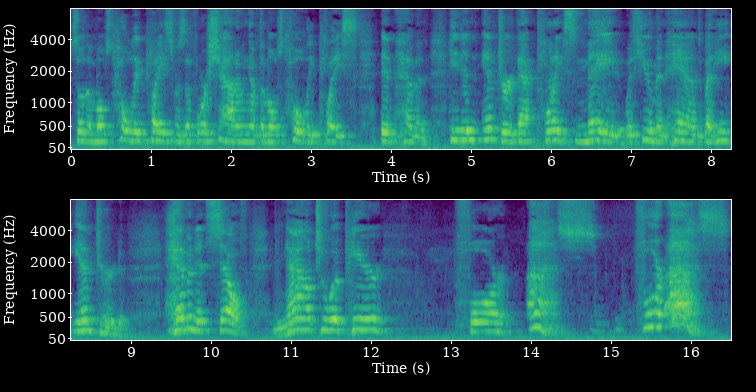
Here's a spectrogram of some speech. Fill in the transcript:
So the most holy place was a foreshadowing of the most holy place in heaven. He didn't enter that place made with human hands, but he entered heaven itself now to appear for us. For us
